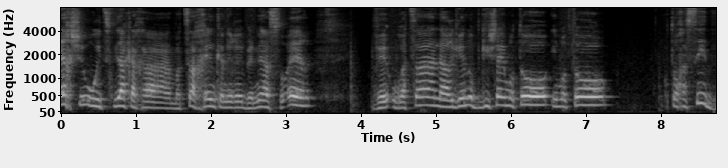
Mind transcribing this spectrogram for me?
איכשהו הצליח ככה, מצא חן כנראה בעיני הסוער, והוא רצה לארגן לו פגישה עם אותו, עם אותו, אותו חסיד.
